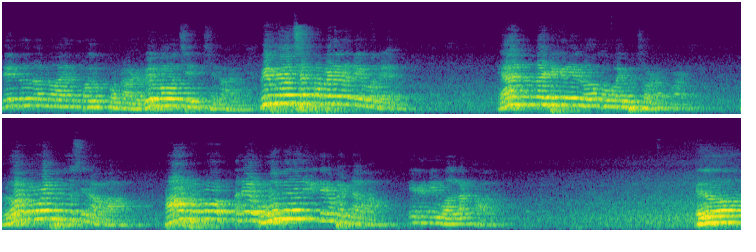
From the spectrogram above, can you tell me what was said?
నిన్ను నన్ను ఆయన కోరుకున్నాడు. విమోచించినాడు. విమోచింపబడిన నీవు నేను. ఎన్నటికీ నీ లోకం వైపు చూడకూడదు. లోకం వైపు చూసినావా? పాపము అనే భూమిలోనికి దిగబడ్డావా? ఇక నీ వల్ల కాదు. ఏదో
